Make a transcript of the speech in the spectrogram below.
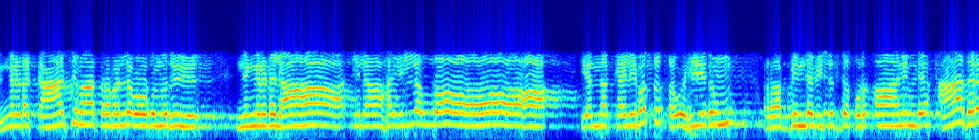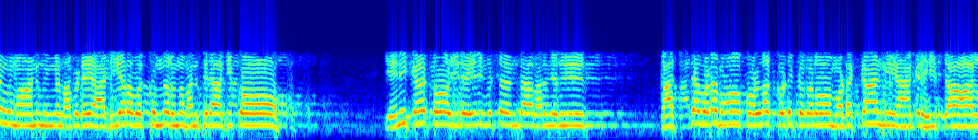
നിങ്ങളുടെ കാശ് മാത്രമല്ല പോകുന്നത്. നിങ്ങളുടെ ലാ ഇലാഹ ഇല്ലല്ലോ എന്ന കലിമത്ത് തൗഹീദും റബ്ബിന്റെ വിശുദ്ധ ഖുർആാനിന്റെ ആദരവുമാണ് നിങ്ങൾ അവിടെ അടിയറ വെക്കുന്നതെന്ന് മനസ്സിലാക്കിക്കോ. എനിക്കേട്ടോ കേട്ടോ ഇത് എഴുതിവിട്ട് എന്താ പറഞ്ഞത്? കച്ചവടമോ കൊള്ളക്കൊടുക്കുകളോ മുടക്കാൻ നീ ആഗ്രഹിച്ചാൽ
